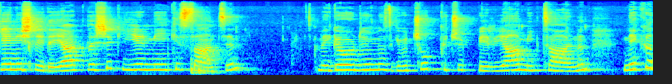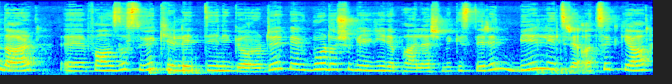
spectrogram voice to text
genişliği de yaklaşık 22 santim ve gördüğümüz gibi çok küçük bir yağ miktarının ne kadar e, fazla suyu kirlettiğini gördük ve burada şu bilgiyi de paylaşmak isterim. 1 litre atık yağ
